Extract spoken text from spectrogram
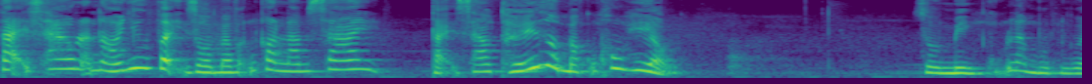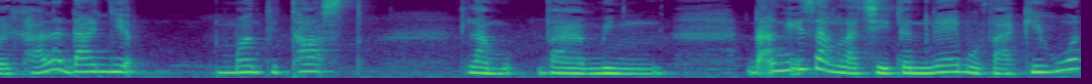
tại sao đã nói như vậy rồi mà vẫn còn làm sai? Tại sao thế rồi mà cũng không hiểu? Rồi mình cũng là một người khá là đa nhiệm, multitask. Là một, và mình đã nghĩ rằng là chỉ cần nghe một vài keyword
